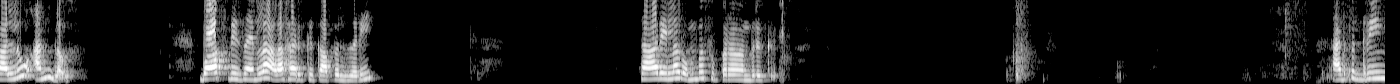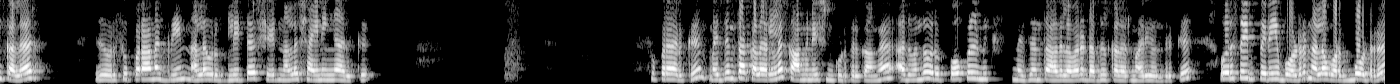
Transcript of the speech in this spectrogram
பல்லு அண்ட் பிளவுஸ் பாக்ஸ் டிசைன்ல அழகா இருக்கு காப்பர் ஜரி சாரீலாம் ரொம்ப சூப்பரா வந்திருக்கு. அடுத்து கிரீன் கலர் இது ஒரு சூப்பரான கிரீன் நல்ல ஒரு கிளிட்டர் ஷேட் நல்ல ஷைனிங்கா இருக்கு. சூப்பரா இருக்கு. மெஜந்தா கலர்ல காம்பினேஷன் கொடுத்துருக்காங்க. அது வந்து ஒரு பர்பிள் மிக்ஸ் மெஜந்தா அதுல வர டபுள் கலர் மாதிரி வந்திருக்கு. ஒரு சைடு பெரிய பார்டர் நல்ல ஒர்க் பார்டர்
